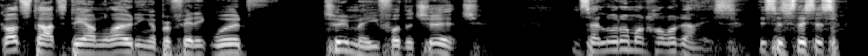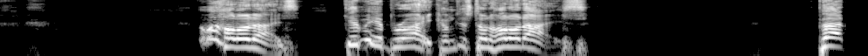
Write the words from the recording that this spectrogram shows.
God starts downloading a prophetic word to me for the church, and say, Lord, I'm on holidays. This is this is I'm on holidays. Give me a break. I'm just on holidays. But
